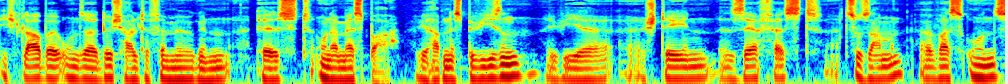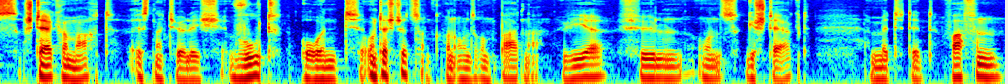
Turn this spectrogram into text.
Ich glaube, unser Durchhaltevermögen ist unermessbar. Wir haben es bewiesen. Wir äh, stehen sehr fest zusammen. Was uns stärker macht, ist natürlich Wut und Unterstützung von unseren Partnern. Wir fühlen uns gestärkt mit den Waffen,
